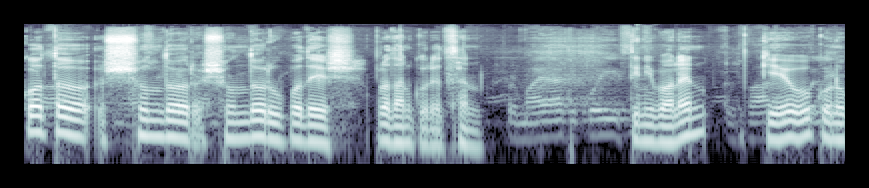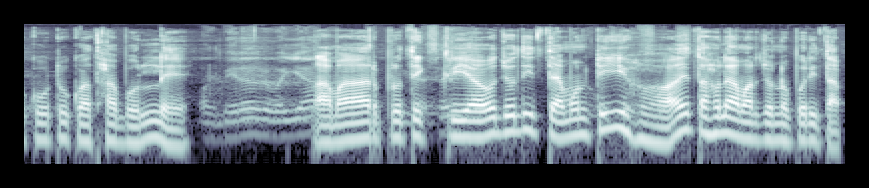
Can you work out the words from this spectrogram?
কত সুন্দর সুন্দর উপদেশ প্রদান করেছেন। তিনি বলেন, কেউ কোনো কটু কথা বললে আমার প্রতিক্রিয়াও যদি তেমনটিই হয়, তাহলে আমার জন্য পরিতাপ।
